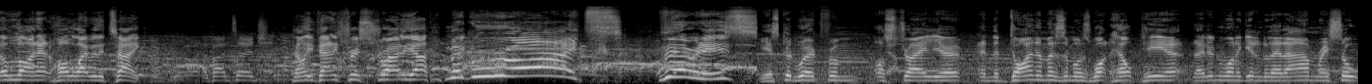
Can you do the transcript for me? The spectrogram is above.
the line out Holloway with a take. Advantage. Penalty advantage for Australia. McReight! There it is. Yes, good work from Australia, and the dynamism was what helped here. They didn't want to get into that arm wrestle.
